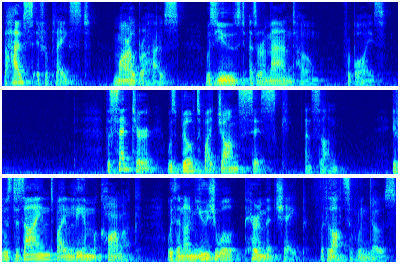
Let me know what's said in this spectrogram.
The house it replaced, Marlborough House, was used as a remand home for boys. The centre was built by John Sisk and Son. It was designed by Liam McCormick with an unusual pyramid shape with lots of windows.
